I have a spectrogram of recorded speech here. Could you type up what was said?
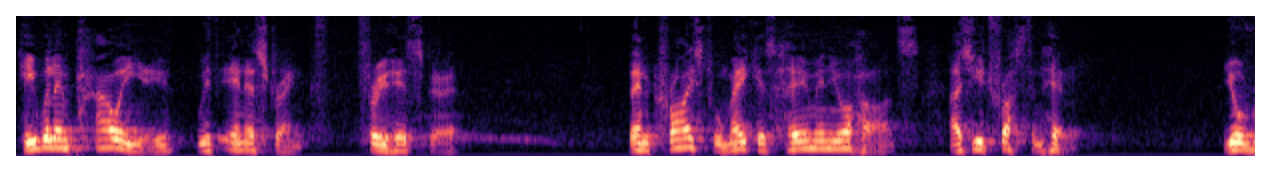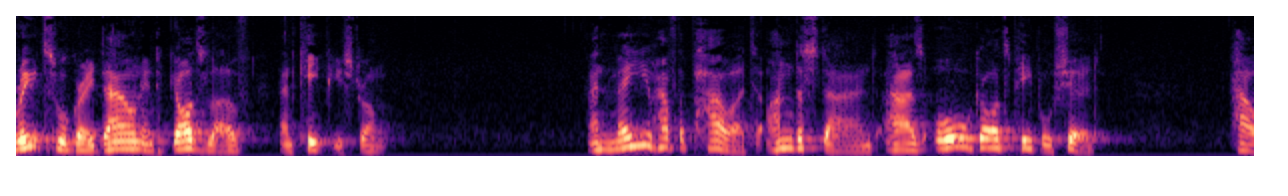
he will empower you with inner strength through his Spirit then Christ will make his home in your hearts as you trust in him. Your roots will grow down into God's love and keep you strong. And may you have the power to understand, as all God's people should, how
